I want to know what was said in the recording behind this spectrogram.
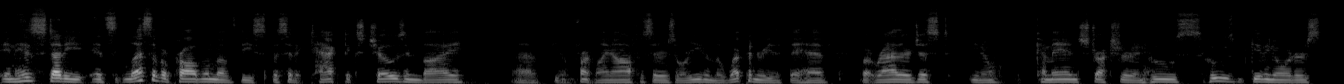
in his study, it's less of a problem of the specific tactics chosen by uh, you know frontline officers or even the weaponry that they have, but rather just you know command structure and who's who's giving orders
